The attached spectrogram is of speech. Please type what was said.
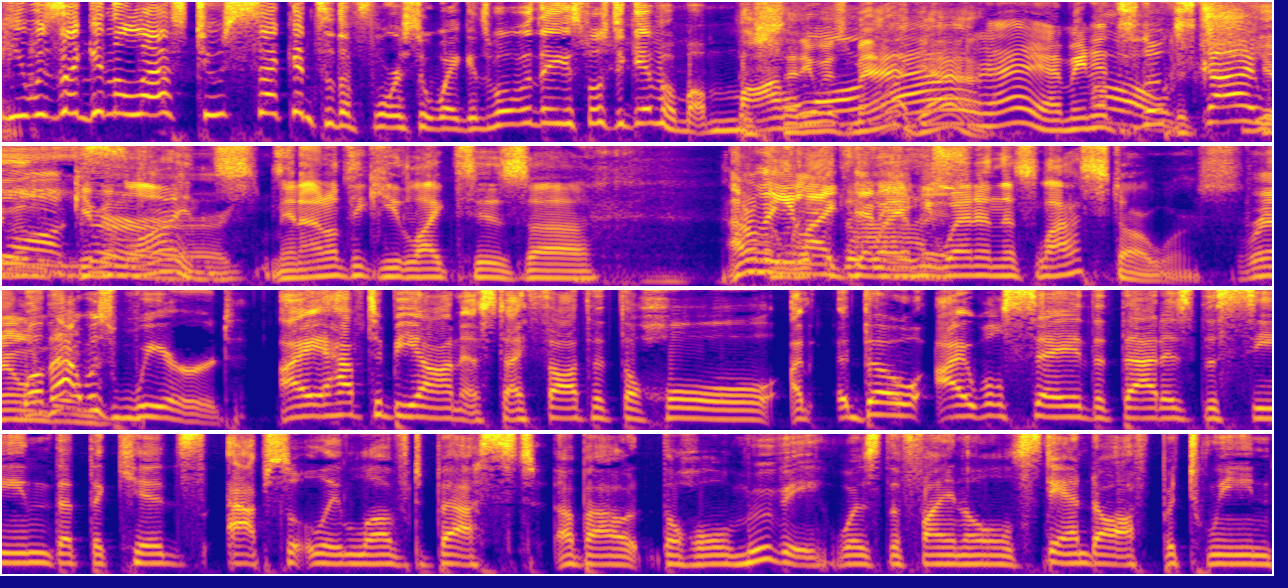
he was like in the last two seconds of The Force Awakens. What were they supposed to give him? A monologue? said he was mad. Yeah. Oh, hey, I mean, it's Oh, Luke give Skywalker. him, give him lines. Man, I don't think he liked his. Uh, I don't think he liked the way he went in this last Star Wars. Ruined Well, that was weird. I have to be honest. I thought that the whole, I- though I will say that that is the scene that the kids absolutely loved best about the whole movie was the final standoff between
